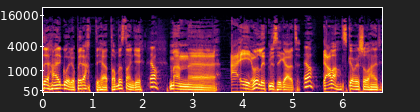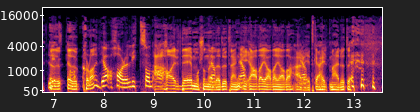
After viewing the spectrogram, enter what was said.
Det her går jo på rettigheter bestandig. Ja. Men eh, jeg er jo litt musikk, jeg, vet. Ja. Ja da, skal vi se her. Er du, er du klar? ja, har du litt sånn Jeg har det emosjonelle Ja. du trenger. Ja. Ja da, ja da, ja da. Jeg Ja. vet hva jeg holder på med her, vet du.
